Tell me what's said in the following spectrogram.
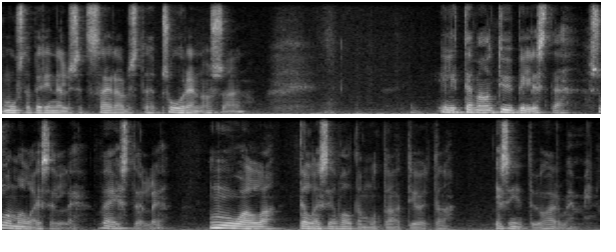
muusta perinnöllisestä sairaudesta suuren osan. Eli tämä on tyypillistä suomalaiselle väestölle. Muualla tällaisia valtamutaatioita esiintyy harvemmin.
